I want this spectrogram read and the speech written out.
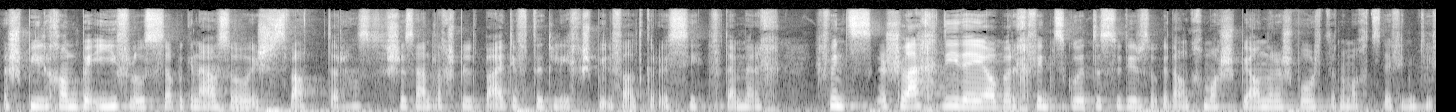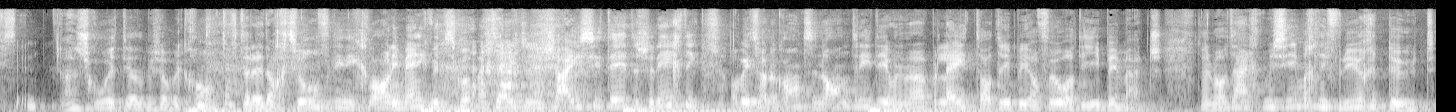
ein Spiel kann beeinflussen kann, aber genau so ist das Wetter. Also schlussendlich spielt beide auf der gleichen Spielfeldgröße. Von dem her, ich ich finde es eine schlechte Idee, aber ich finde es gut, dass du dir so Gedanken machst bei anderen Sportlern, dann macht es definitiv Sinn. Das ist gut, ja, du bist auch bekannt auf der Redaktion für deine klare Meinung. Ich finde es gut, du sagst, das ist eine scheiß Idee, das ist richtig, aber jetzt habe ich eine ganz andere Idee, die ich mir überlegt habe, ich bin ja viel an den IB-Match. Da habe ich mir gedacht, wir sind immer ein bisschen früher dort.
